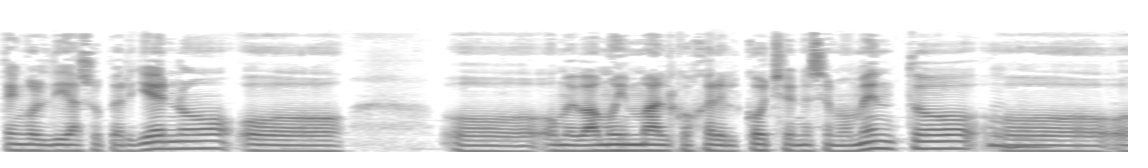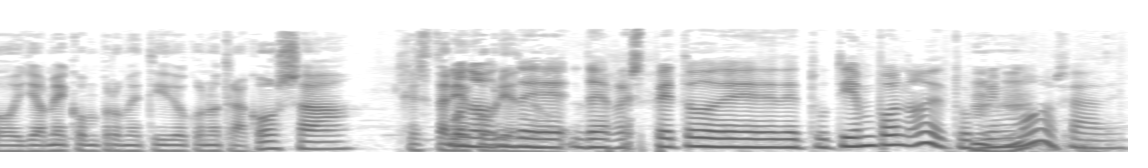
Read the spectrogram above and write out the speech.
tengo el día súper lleno o, o, o me va muy mal coger el coche en ese momento o, o ya me he comprometido con otra cosa. ¿Qué estaría bueno, cubriendo? de, de respeto de, de tu tiempo, ¿no? De tu ritmo, o sea, de,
